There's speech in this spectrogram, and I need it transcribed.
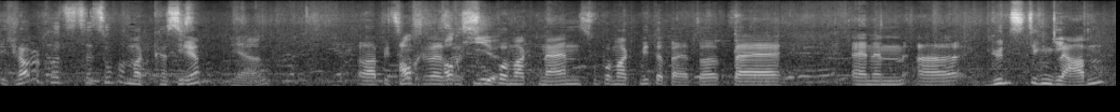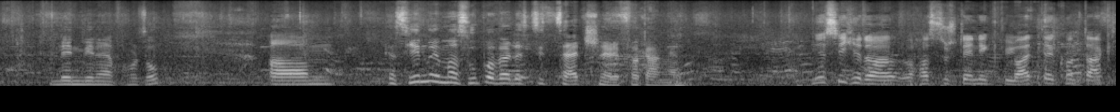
Ich war mal kurze Zeit Supermarktkassier, Ja. äh, beziehungsweise Auch- auch hier. Supermarkt, nein, Supermarktmitarbeiter bei einem äh, günstigen Laden, nennen wir ihn einfach mal so. Ähm, kassieren wir immer super, weil das die Zeit schnell vergangen. Ja, sicher, da hast du ständig Leute Kontakt.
